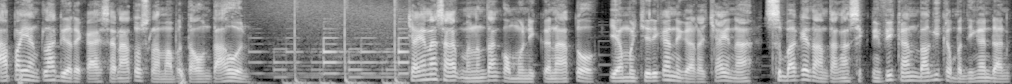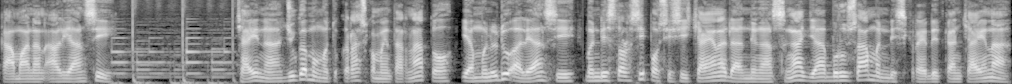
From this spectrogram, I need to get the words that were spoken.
apa yang telah direkayasa NATO selama bertahun-tahun. China sangat menentang komunike NATO yang mencirikan negara China sebagai tantangan signifikan bagi kepentingan dan keamanan aliansi. China juga mengutuk keras komentar NATO yang menuduh aliansi mendistorsi posisi China dan dengan sengaja berusaha mendiskreditkan China.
